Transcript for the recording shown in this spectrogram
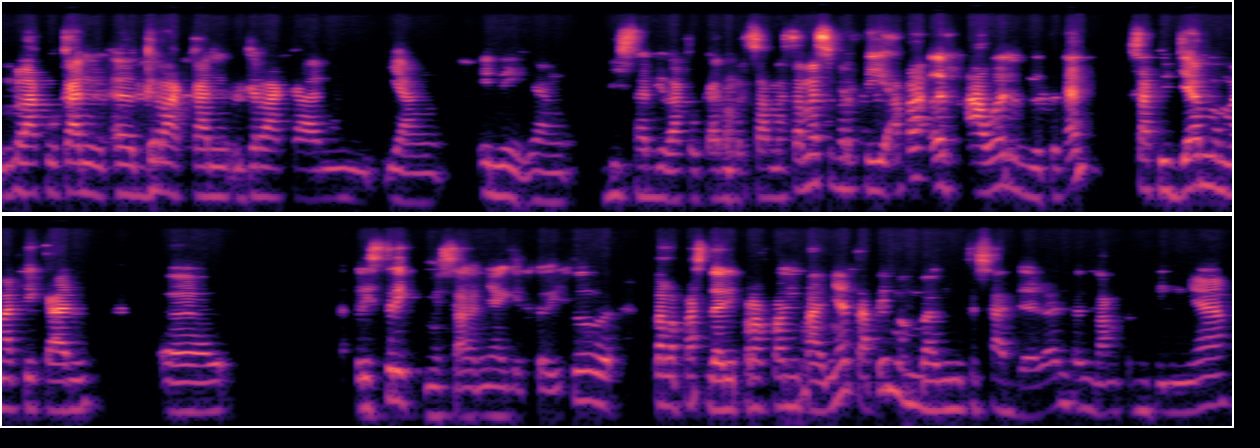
melakukan eh, gerakan-gerakan yang ini yang bisa dilakukan bersama-sama seperti apa Earth Hour gitu kan. Satu jam mematikan uh, listrik misalnya gitu. Itu terlepas dari pro kontranya tapi membangun kesadaran tentang pentingnya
